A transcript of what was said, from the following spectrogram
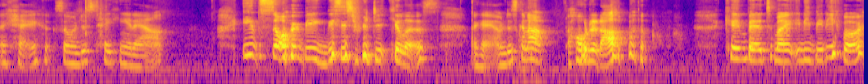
Okay, so I'm just taking it out. It's so big. This is ridiculous. Okay, I'm just gonna hold it up. Compared to my itty bitty phone.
